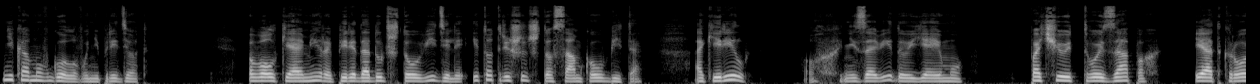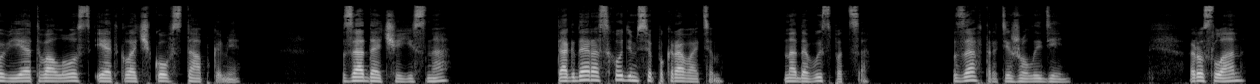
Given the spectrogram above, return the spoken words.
никому в голову не придет. Волки Амира передадут, что увидели, и тот решит, что самка убита. А Кирилл, ох, не завидую я ему, почует твой запах и от крови, и от волос, и от клочков с тапками. Задача ясна? Тогда расходимся по кроватям. Надо выспаться. Завтра тяжелый день. Руслан,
